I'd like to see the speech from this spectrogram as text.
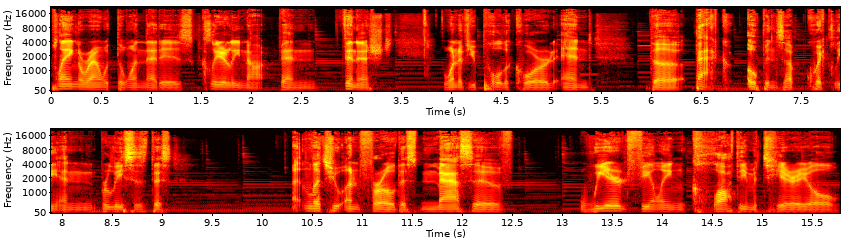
playing around with the one that is clearly not been finished, one of you pull the cord and the back opens up quickly and releases this and lets you unfurl this massive weird feeling clothy material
